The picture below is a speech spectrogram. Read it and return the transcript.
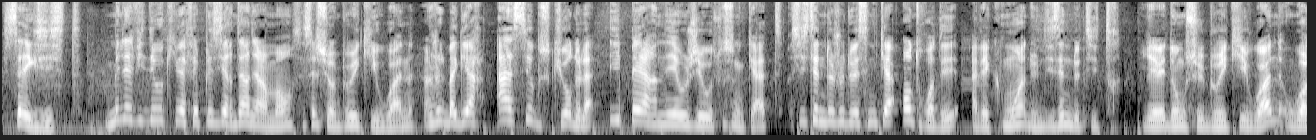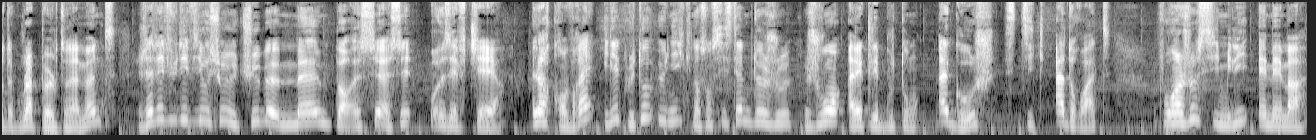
ça existe. Mais la vidéo qui m'a fait plaisir dernièrement, c'est celle sur Buriki One, un jeu de bagarre assez obscur de la Hyper Neo Geo 64, système de jeu de SNK en 3D avec moins d'une dizaine de titres. Il y avait donc ce Buriki One, World Grapple Tournament. J'avais vu des vidéos sur YouTube, même paraissait assez oseftières. Alors qu'en vrai, il est plutôt unique dans son système de jeu, jouant avec les boutons à gauche, stick à droite, pour un jeu simili MMA.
